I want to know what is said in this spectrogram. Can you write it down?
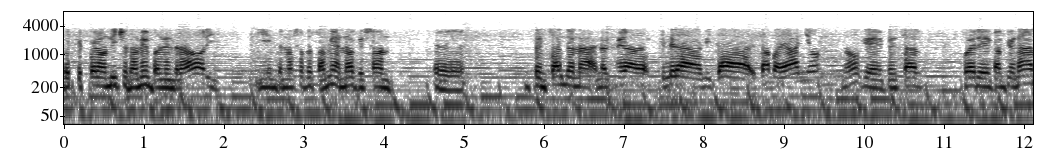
los que fueron dichos también por el entrenador y, entre nosotros también, ¿no? que son... Eh, pensando en la, primera, primera mitad, etapa de año, ¿no? que pensar poder eh, campeonar,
